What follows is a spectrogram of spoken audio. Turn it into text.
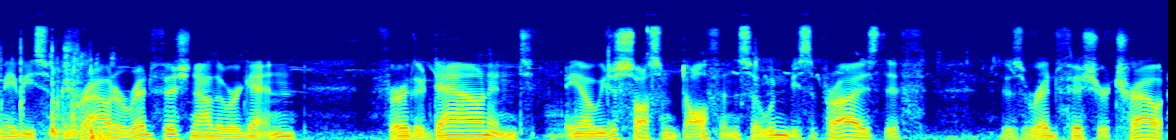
maybe some trout or redfish now that we're getting further down. And you know we just saw some dolphins so I wouldn't be surprised if there's redfish or trout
